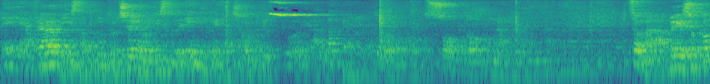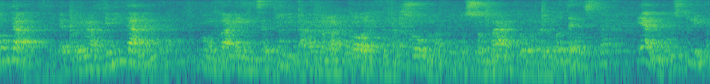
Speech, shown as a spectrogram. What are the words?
e aveva visto appunto c'erano gli studenti che facevano lezioni all'aperto sotto. Insomma, ha preso contatti, è tornato in Italia, con varie iniziative hanno raccolto una somma tutto sommato modesta e hanno costruito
